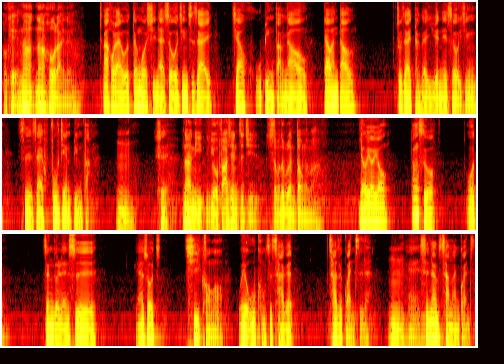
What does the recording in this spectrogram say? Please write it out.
OK，那那后来呢？那后来我等我醒来的时候，我已经是在加护病房，然后开完刀就在躺在医院。那时候已经是在复健病房。嗯，是。那你有发现自己什么都不能动了吗？有有有，当时我我整个人是，人家说七孔哦，我有五孔是插个插着管子的。嗯，哎，身上插满管子。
